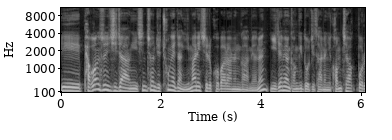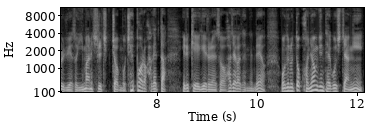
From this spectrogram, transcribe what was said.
이 박원순 시장이 신천지 총회장 이만희 씨를 고발하는가 하면은 이재명 경기도지사는 이 검체 확보를 위해서 이만희 씨를 직접 뭐 체포하러 가겠다 이렇게 얘기를 해서 화제가 됐는데요. 오늘은 또 권영진 대구시장이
